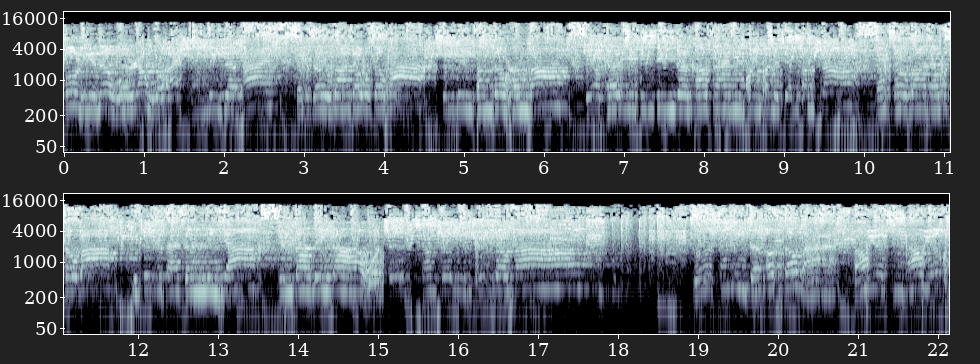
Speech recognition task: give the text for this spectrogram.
服力的我，让我爱上你的爱。带我走吧，带我走吧，什么地方都很棒，只要可以静静地靠在你宽宽的肩膀上。带我走吧，带我走吧，我就是在等你呀。天大地大，我只想着你去流浪。坐上你的欧兜拜，跑越近跑越快，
